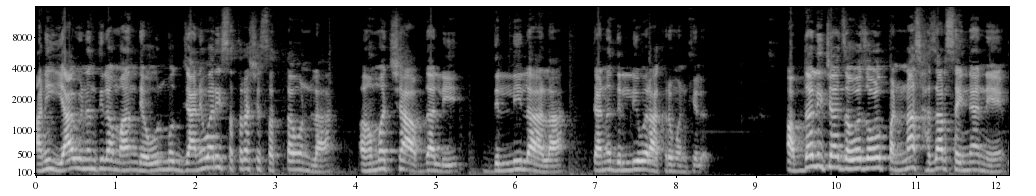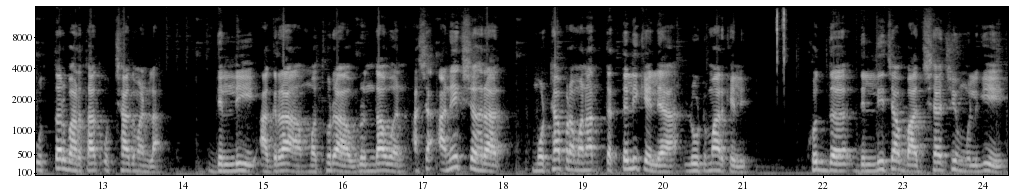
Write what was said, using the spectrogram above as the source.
आणि या विनंतीला मान देऊन मग जानेवारी सतराशे सत्तावन्नला अहमद शाह अब्दाली दिल्लीला आला. त्यानं दिल्लीवर आक्रमण केलं. अब्दालीच्या जवळजवळ पन्नास हजार सैन्याने उत्तर भारतात उच्छाद मांडला. दिल्ली आग्रा मथुरा वृंदावन अशा अनेक शहरात मोठ्या प्रमाणात कत्तली केल्या लूटमार केली. खुद्द दिल्लीच्या बादशाची मुलगी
